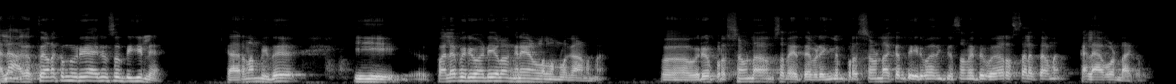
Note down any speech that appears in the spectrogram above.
അല്ല അകത്ത് നടക്കുന്ന ഒരു കാര്യം ശ്രദ്ധിക്കില്ല. കാരണം ഇത് ഈ പല പരിപാടികളും അങ്ങനെയാണല്ലോ നമ്മൾ കാണുന്നത്. ഒരു പ്രശ്നം ഉണ്ടാകുന്ന സമയത്ത് എവിടെയെങ്കിലും പ്രശ്നം ഉണ്ടാക്കാൻ തീരുമാനിക്കുന്ന സമയത്ത് വേറെ സ്ഥലത്താണ് കലാപം ഉണ്ടാക്കുന്നത്.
